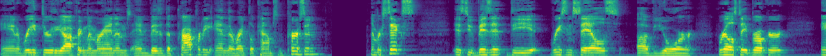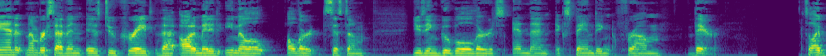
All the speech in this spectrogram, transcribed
and read through the offering memorandums and visit the property and the rental comps in person. Number six is to visit the recent sales of your real estate broker. And number seven is to create that automated email alert system using Google Alerts and then expanding from there. So I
